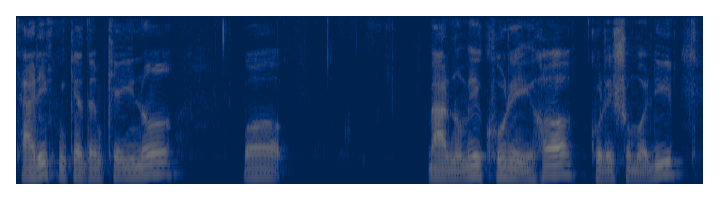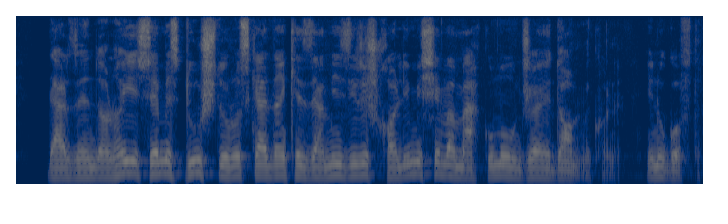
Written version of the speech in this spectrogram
تعریف می‌کردم که اینا با برنامه کره ها کره شمالی در زندان های مثل دوش درست کردن که زمین زیرش خالی میشه و محکوم اونجا اعدام می‌کنن اینو گفتم.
